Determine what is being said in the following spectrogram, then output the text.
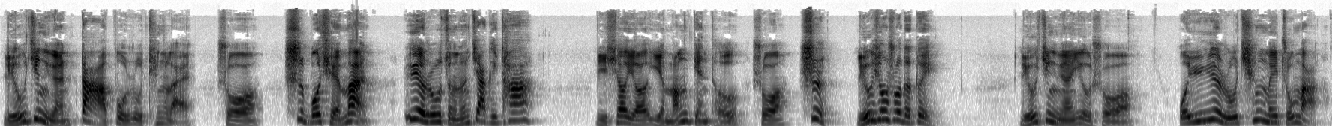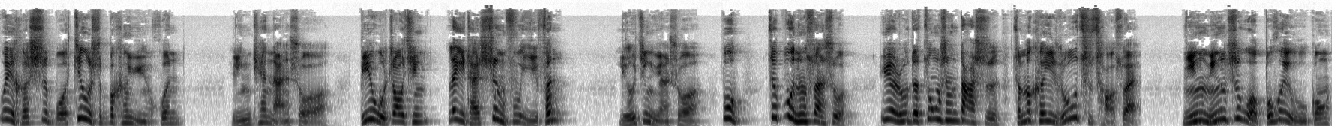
刘敬元大步入厅来说：“世伯且慢，月如怎能嫁给他？”李逍遥也忙点头说：“是，刘兄说的对。”刘敬元又说：“我与月如青梅竹马，为何师伯就是不肯允婚？”林天南说：“比武招亲，擂台胜负已分。”刘敬元说：“不，这不能算数。月如的终身大事，怎么可以如此草率？您明知我不会武功。”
